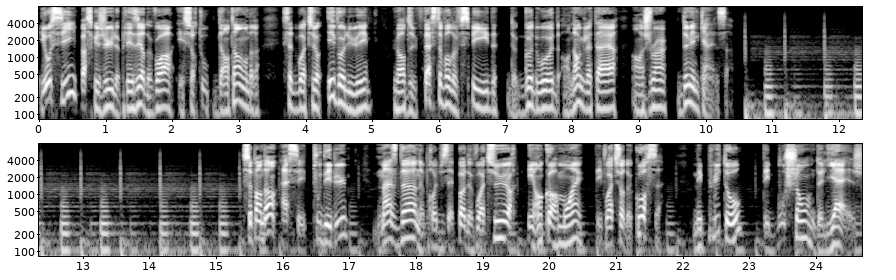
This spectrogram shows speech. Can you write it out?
et aussi parce que j'ai eu le plaisir de voir et surtout d'entendre cette voiture évoluer lors du Festival of Speed de Goodwood en Angleterre en juin 2015. Cependant, à ses tout débuts, Mazda ne produisait pas de voitures et encore moins des voitures de course, mais plutôt des bouchons de liège.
